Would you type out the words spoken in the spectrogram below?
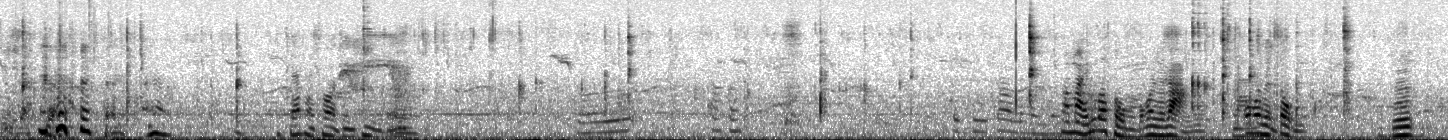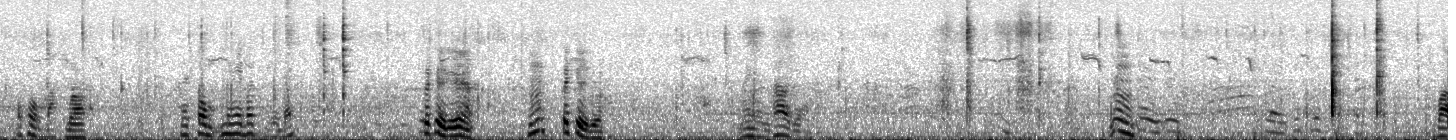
จีกันจัดให้พ่อเต็มที่เลยทำไมไม่ผสมบอกว่าจะล้างก็ว่าจะต้มอืมผสมปะบ่ไม่ต้มไม่ให้บะจืดนะก็จืดอยู่นะหืมก็จืดอยู่ไม่หนึ่งข้าวเดียว อืมบ่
